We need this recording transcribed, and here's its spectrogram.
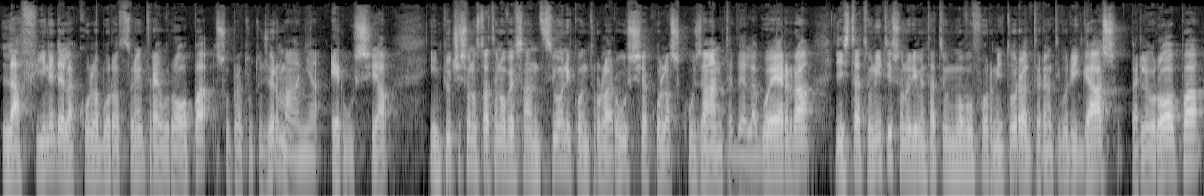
la fine della collaborazione tra Europa, soprattutto Germania, e Russia. In più ci sono state nuove sanzioni contro la Russia con la scusante della guerra, gli Stati Uniti sono diventati un nuovo fornitore alternativo di gas per l'Europa,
